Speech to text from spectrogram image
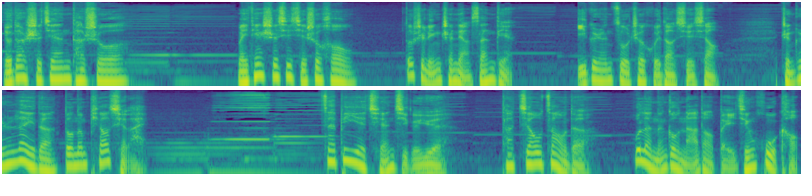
有段时间，他说，每天实习结束后都是凌晨两三点，一个人坐车回到学校，整个人累的都能飘起来。在毕业前几个月，他焦躁的为了能够拿到北京户口。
